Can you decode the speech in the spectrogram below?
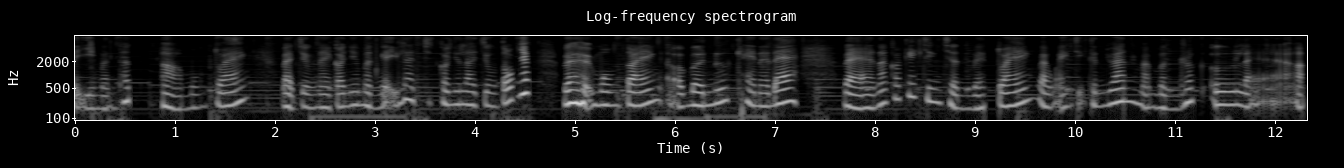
tại vì mình thích à, môn toán. Và trường này coi như mình nghĩ là coi như là trường tốt nhất về môn toán ở bên nước Canada. Và nó có các chương trình về toán và quản trị kinh doanh mà mình rất ư là à,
